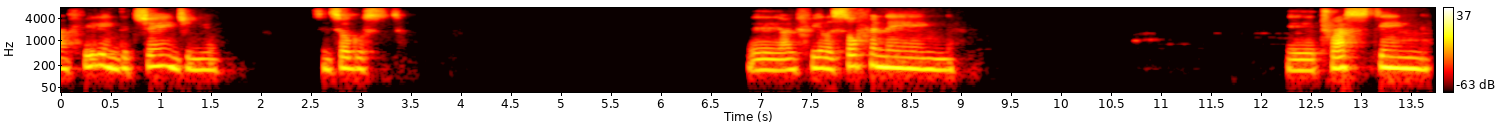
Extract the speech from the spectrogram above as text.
I'm feeling the change in you since August. Uh, I feel a softening, a trusting.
